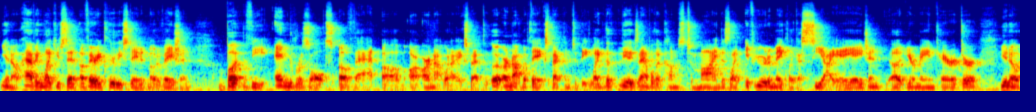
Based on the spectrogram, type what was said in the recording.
you know having, like you said, a very clearly stated motivation, but the end results of that um, are, are not what I expect, uh, are not what they expect them to be. Like the the example that comes to mind is like if you were to make like a CIA agent uh, your main character, you know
